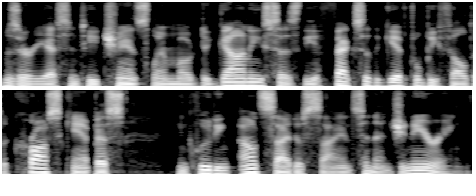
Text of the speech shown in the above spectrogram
Missouri S&T Chancellor Mo Dehghani says the effects of the gift will be felt across campus, including outside of science and engineering.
